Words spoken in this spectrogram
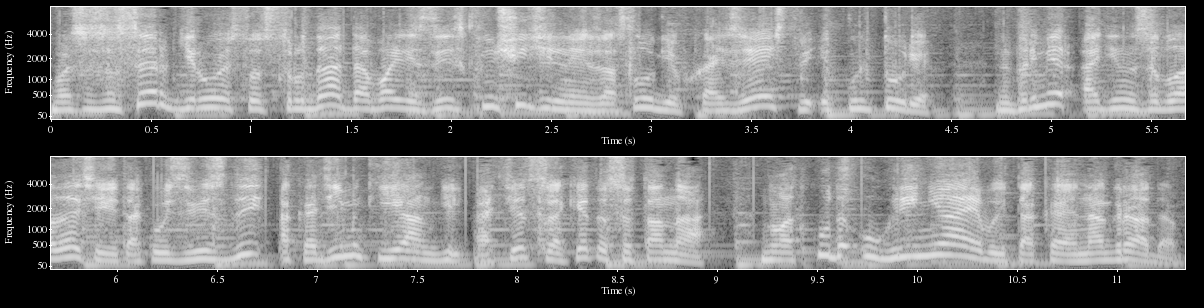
В СССР герои соцтруда давали за исключительные заслуги в хозяйстве и культуре. Например, один из обладателей такой звезды – академик Янгель, отец ракеты «Сатана». Но откуда у Гриняевой такая награда?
